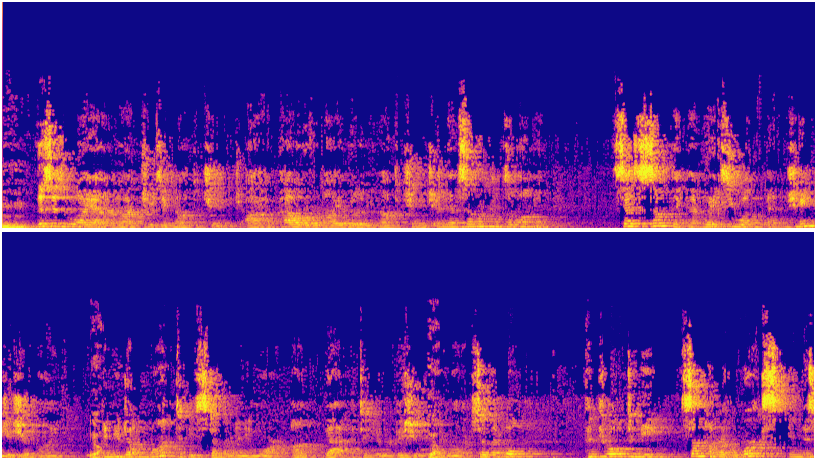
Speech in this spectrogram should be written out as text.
Mm-hmm. This is who I am, and I'm choosing not to change. I have power over my ability not to change. And then someone comes along and says something that wakes you up and changes your mind. Yeah. And you don't want to be stubborn anymore on that particular issue Yeah. or another. So the whole control to me somehow or other works in this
